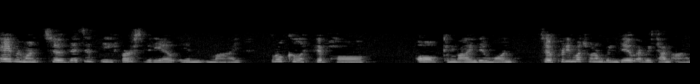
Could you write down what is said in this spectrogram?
Hey everyone, so this is the first video in my little collective haul all combined in one. So pretty much what I'm going to do every time I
